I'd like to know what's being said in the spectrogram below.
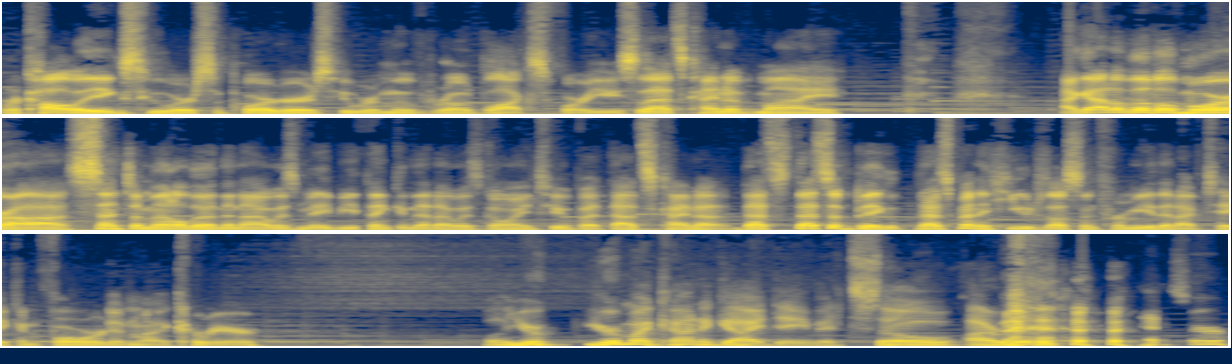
were colleagues, who were supporters, who removed roadblocks for you. So that's kind of my I got a little more uh, sentimental there than I was maybe thinking that I was going to, but that's kind of that's that's a big that's been a huge lesson for me that I've taken forward in my career. Well, you're you're my kind of guy, David. So I really answer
